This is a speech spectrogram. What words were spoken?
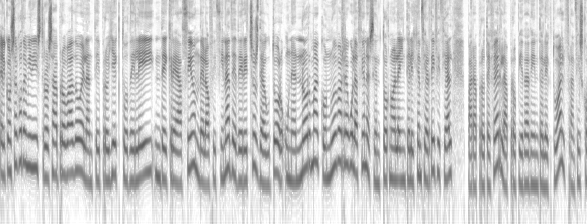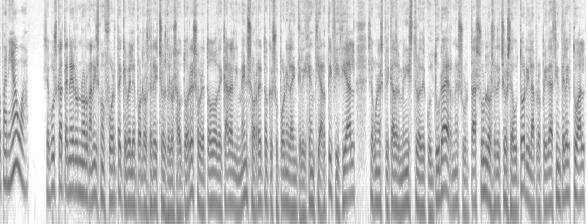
El Consejo de Ministros ha aprobado el anteproyecto de ley de creación de la Oficina de Derechos de Autor, una norma con nuevas regulaciones en torno a la inteligencia artificial para proteger la propiedad intelectual. Francisco Paniagua. Se busca tener un organismo fuerte que vele por los derechos de los autores, sobre todo de cara al inmenso reto que supone la inteligencia artificial. Según ha explicado el ministro de Cultura, Ernest Urtasun, los derechos de autor y la propiedad intelectual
